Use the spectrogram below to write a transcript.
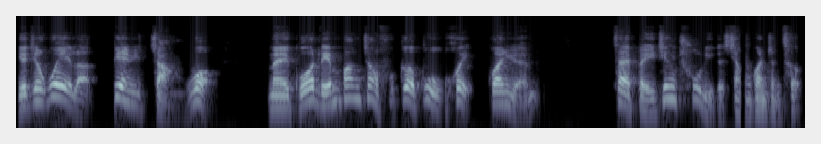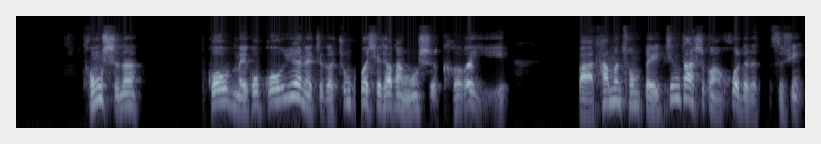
也就为了便于掌握美国联邦政府各部会官员在北京处理的相关政策，同时呢，国美国国务院的这个中国协调办公室可以把他们从北京大使馆获得的资讯，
